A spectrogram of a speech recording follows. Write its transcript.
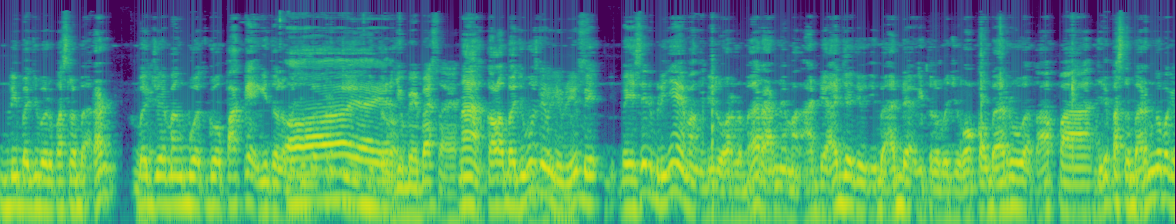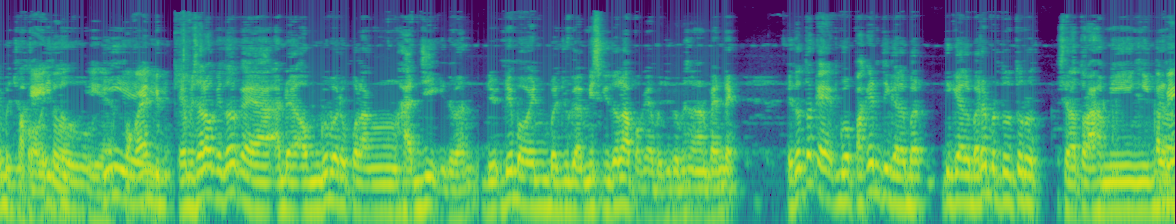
beli baju baru pas lebaran baju emang buat gue pakai gitu loh baju buat Oh, pergi iya, gitu iya. loh. Baju bebas lah ya. Nah kalau baju muslim dibeli bi- biasanya dibelinya emang di luar lebaran memang ada aja tiba-tiba ada gitu loh baju koko baru atau apa. Jadi pas lebaran gue pakai baju koko itu, itu. iya. Pokoknya di- Kayak misalnya waktu itu kayak ada om gue baru pulang haji gitu kan. Dia, dia bawain baju gamis gitu lah pokoknya baju gamis lengan pendek. Itu tuh kayak gue pakai tiga lebar tiga lebaran berturut-turut silaturahmi ngibir. Tapi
